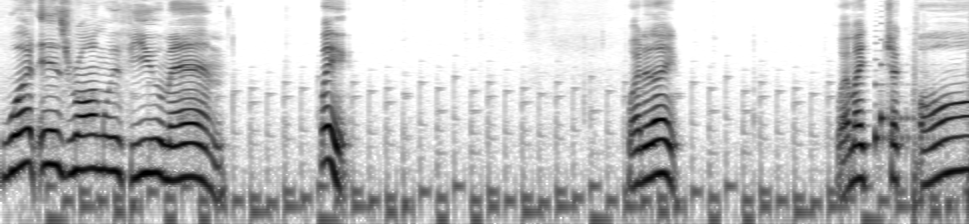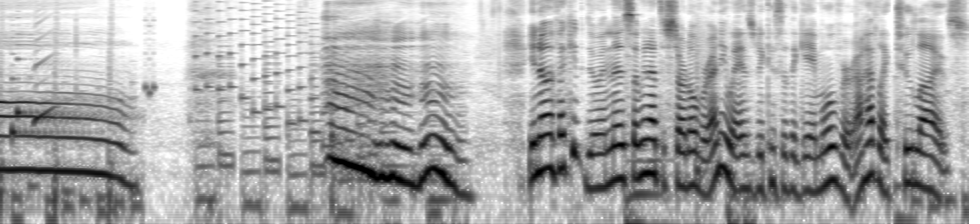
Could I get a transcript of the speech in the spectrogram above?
What is wrong with you, man? Wait. Why did I... Why am I check... Oh. Mm -hmm. You know, if I keep doing this, I'm gonna have to start over anyways because of the game over. I have like two lives.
